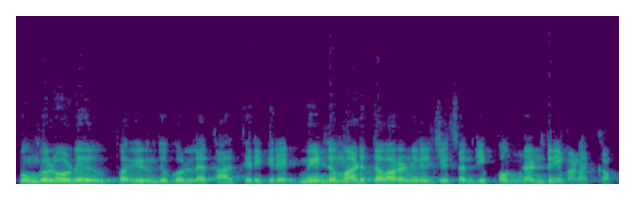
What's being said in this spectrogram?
உங்களோடு பகிர்ந்து கொள்ள காத்திருக்கிறேன். மீண்டும் அடுத்த வார நிகழ்ச்சியில் சந்திப்போம். நன்றி வணக்கம்.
